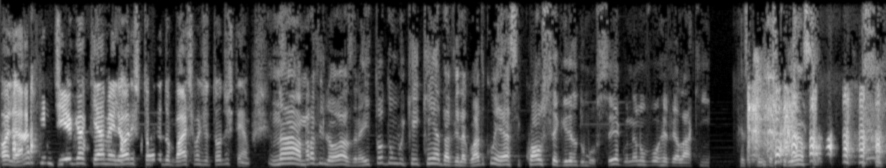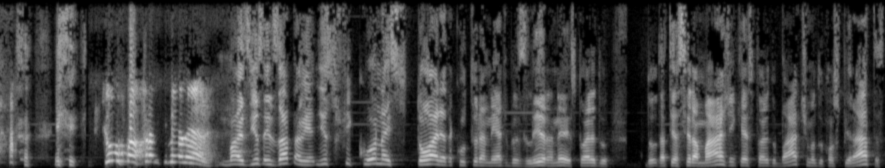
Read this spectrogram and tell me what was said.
Olha, há quem diga que é a melhor história do Batman de todos os tempos. Não, maravilhosa, né? E todo mundo, quem, quem é da velha guarda conhece qual o segredo do morcego, né? Não vou revelar aqui respeito às crianças. Chupa, Frank Miller! Mas isso, exatamente, isso ficou na história da cultura nerd brasileira, né? A história do, do, da terceira margem, que é a história do Batman, do Conspiratas.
